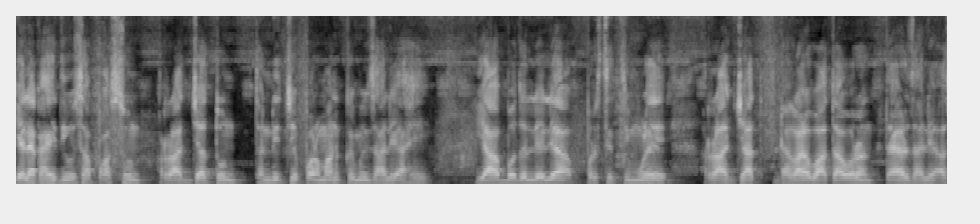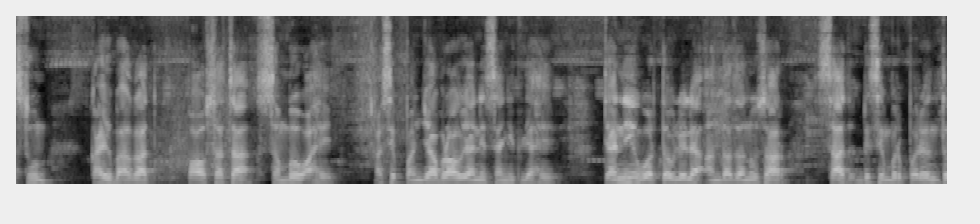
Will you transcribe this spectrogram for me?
गेल्या काही दिवसापासून राज्यातून थंडीचे प्रमाण कमी झाले आहे. या बदललेल्या परिस्थितीमुळे राज्यात ढगाळ वातावरण तयार झाले असून काही भागात पावसाचा संभव आहे असे पंजाबराव यांनी सांगितले आहे. त्यांनी वर्तवलेल्या अंदाजानुसार सात डिसेंबरपर्यंत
